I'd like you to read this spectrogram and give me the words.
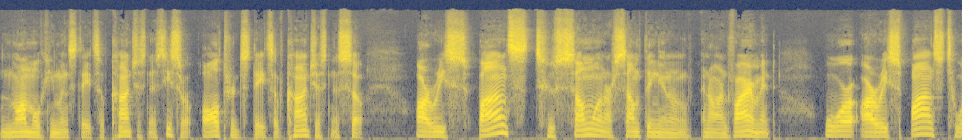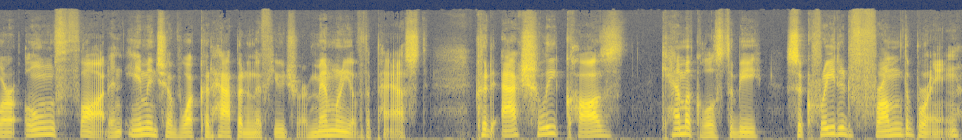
normal human states of consciousness. These are altered states of consciousness. So, our response to someone or something in, in our environment, or our response to our own thought, an image of what could happen in the future, a memory of the past, could actually cause chemicals to be secreted from the brain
